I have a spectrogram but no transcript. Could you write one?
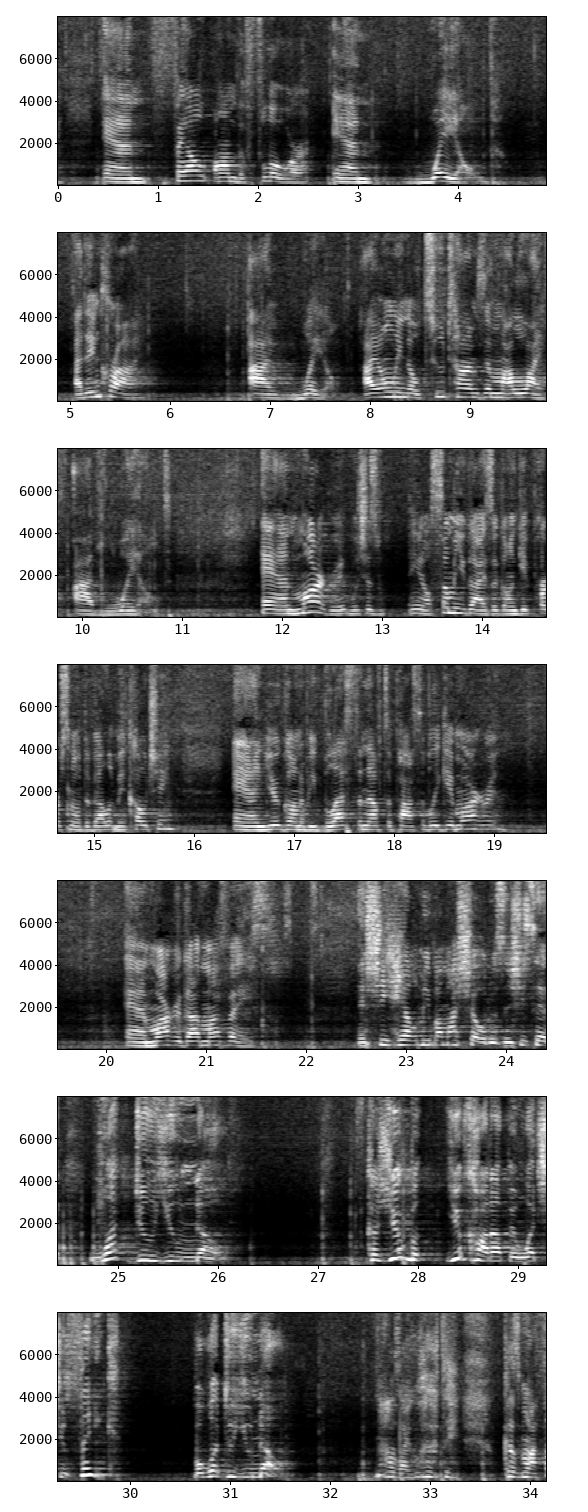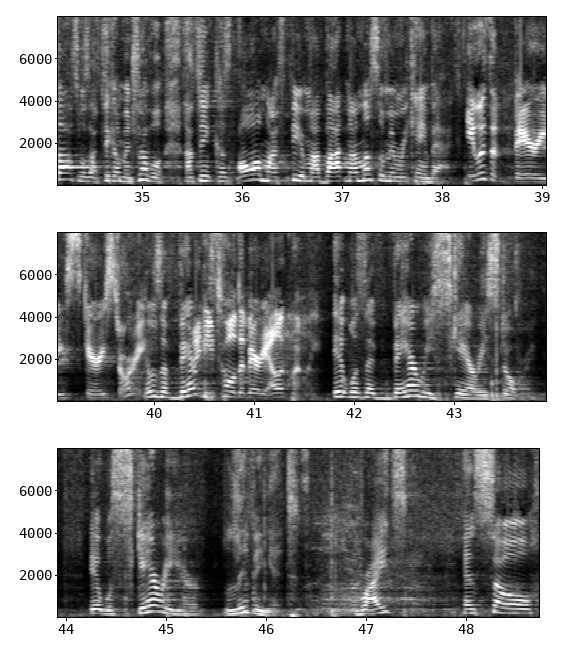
and fell on the floor and wailed. I didn't cry. I wailed. I only know two times in my life I've wailed. And Margaret, which is, you know, some of you guys are going to get personal development coaching, and you're going to be blessed enough to possibly get Margaret. And Margaret got my face, and she held me by my shoulders, and she said, What do you know? Because you're, you're caught up in what you think, but what do you know? And I was like, what? Because my thoughts was, I think I'm in trouble. I think because all my fear, my body, my muscle memory came back. It was a very scary story. It was a very. And you told it very eloquently. It was a very scary story. It was scarier living it, right? And so,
